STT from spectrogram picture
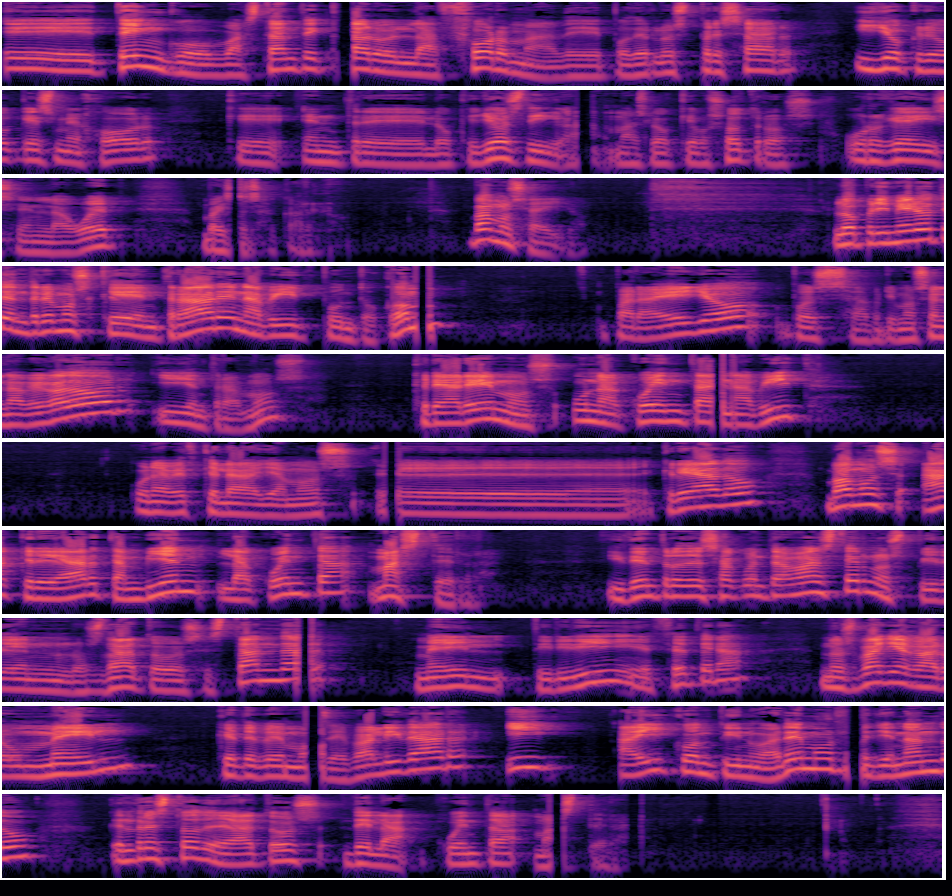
eh, tengo bastante claro la forma de poderlo expresar y yo creo que es mejor que entre lo que yo os diga más lo que vosotros hurguéis en la web vais a sacarlo. Vamos a ello. Lo primero tendremos que entrar en avid.com. Para ello, pues abrimos el navegador y entramos. Crearemos una cuenta en Avid. Una vez que la hayamos eh, creado, vamos a crear también la cuenta master. Y dentro de esa cuenta master nos piden los datos estándar, mail, tirirí, etcétera. Nos va a llegar un mail que debemos de validar y ahí continuaremos rellenando el resto de datos de la cuenta master.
